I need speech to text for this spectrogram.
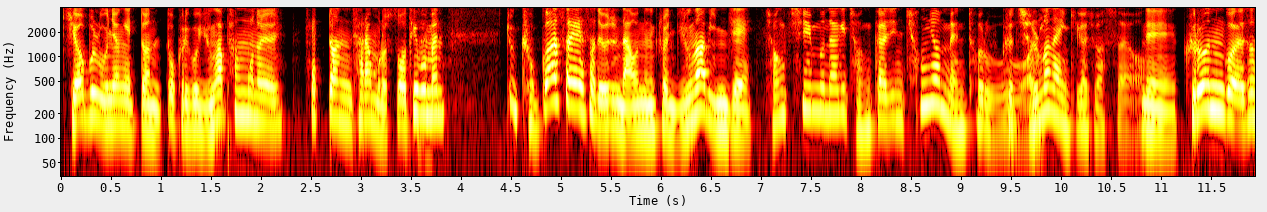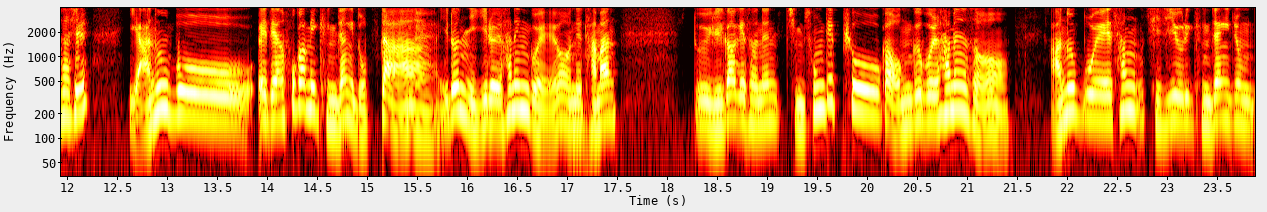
기업을 운영했던 또 그리고 융합 학문을 했던 사람으로서 어떻게 보면 좀 교과서에서도 요즘 나오는 그런 융합 인재 정치 문학이 전까진 청년 멘토로 그렇죠. 얼마나 인기가 좋았어요. 네 그런 거에서 사실 이 안 후보에 대한 호감이 굉장히 높다 네. 이런 얘기를 하는 거예요. 근데 다만 또 일각에서는 지금 송 대표가 언급을 하면서 안 후보의 상 지지율이 굉장히 좀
